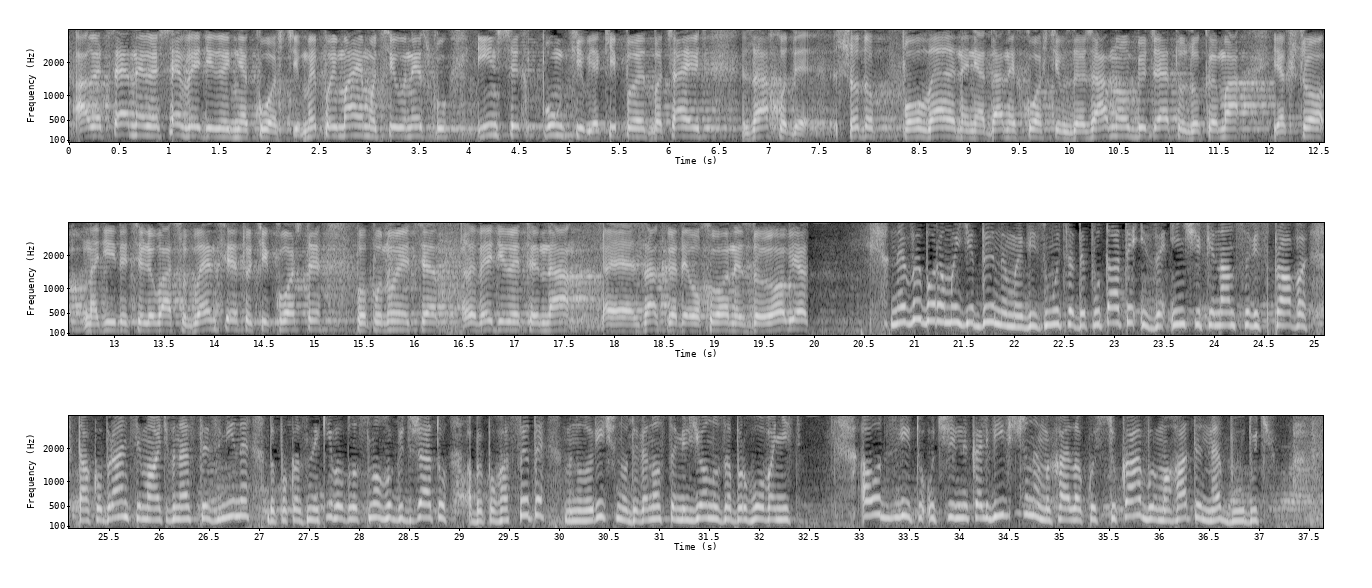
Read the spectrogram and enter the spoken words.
Але це не лише виділення коштів. Ми приймаємо цілу низку інших пунктів, які передбачають заходи щодо повернення даних коштів державного бюджету. Зокрема, якщо надійде цільова субвенція, то ті кошти пропонується виділити на е, заклади охорони здоров'я. Не виборами єдиними візьмуться депутати і за інші фінансові справи. Так обранці мають внести зміни до показників обласного бюджету, аби погасити минулорічну 90 мільйонну заборгованість. А от звіту очільника Львівщини Михайла Костюка вимагати не будуть.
